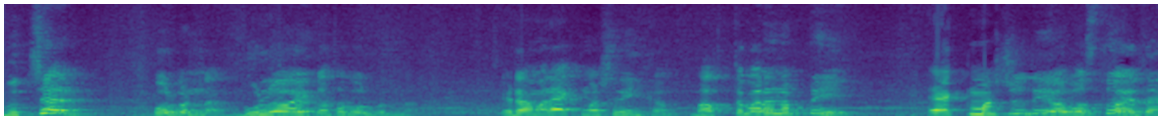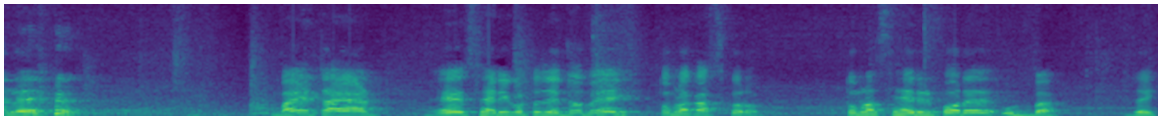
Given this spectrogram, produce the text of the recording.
বুঝছেন? বলবেন না, ভুলও এই কথা বলবেন না। এটা আমার এক মাসের ইনকাম ভাবতে পারেন আপনি? এক মাস যদি অবস্থা হয়, তাহলে ভাই টায়ার্ড এ স্যারি করতে যেতে হবে। এই, তোমরা কাজ করো। তোমরা স্যারির পরে উঠবা। যাই।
